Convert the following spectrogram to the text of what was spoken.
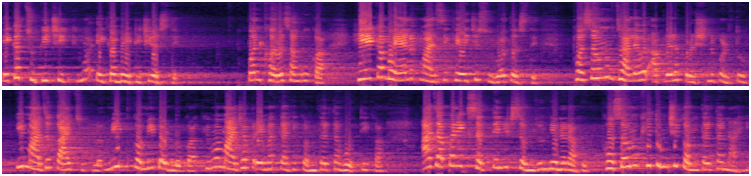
एका चुकीची किंवा एका भेटीची असते. पण खरं सांगू का? ही एका भयानक मानसिक खेळाची सुरुवात असते. फसवणूक झाल्यावर आपल्याला प्रश्न पडतो की माझं काय चुकलं? मी कमी पडलो का? किंवा माझ्या प्रेमात काही कमतरता होती का? आज आपण एक सत्य नीट समजून घेणार आहोत. फसवणूक ही तुमची कमतरता नाही.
